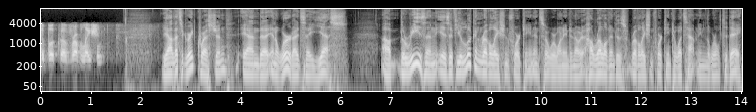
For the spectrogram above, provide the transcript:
the book of Revelation? Yeah, that's a great question. And uh, in a word, I'd say yes. Uh, the reason is if you look in Revelation 14, and so we're wanting to know how relevant is Revelation 14 to what's happening in the world today.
